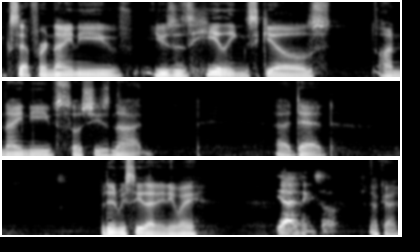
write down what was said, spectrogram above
except for Nynaeve uses healing skills on Nynaeve, so she's not uh, dead. But didn't we see that anyway? Yeah, I think so. Okay.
